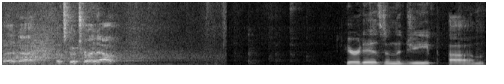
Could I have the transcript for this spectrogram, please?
But uh, let's go try it out. Here it is in the Jeep, um,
